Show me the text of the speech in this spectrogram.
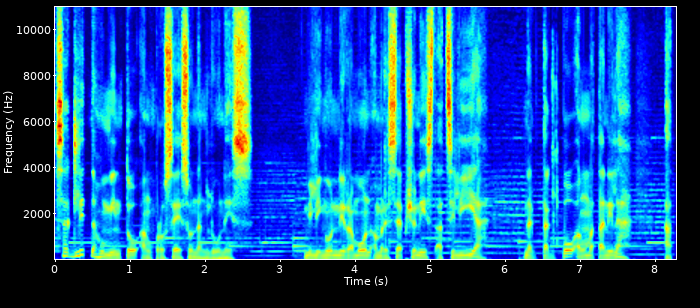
Saglit na huminto ang proseso ng lunes. Nilingon ni Ramon ang receptionist at si Lia. Nagtagpo ang mata nila at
